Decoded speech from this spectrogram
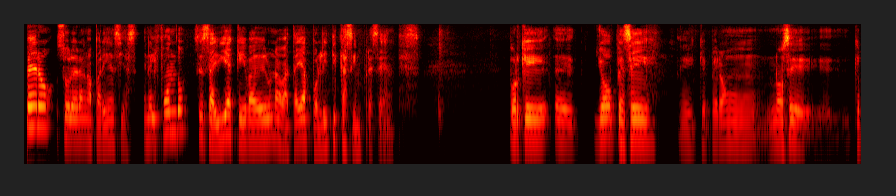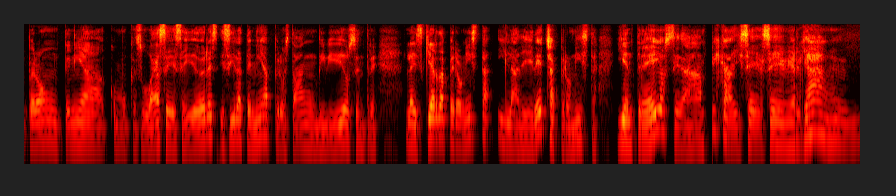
pero solo eran apariencias. En el fondo se sabía que iba a haber una batalla política sin precedentes. Porque eh, yo pensé eh, que Perón, no sé, que Perón tenía como que su base de seguidores y sí la tenía, pero estaban divididos entre la izquierda peronista y la derecha peronista y entre ellos se daban pica y se, se eh,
